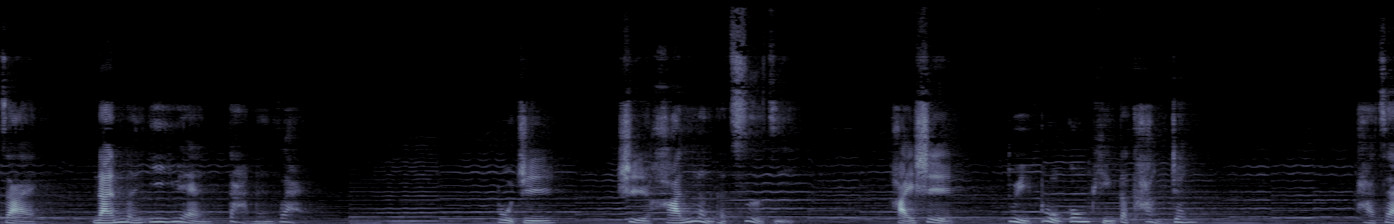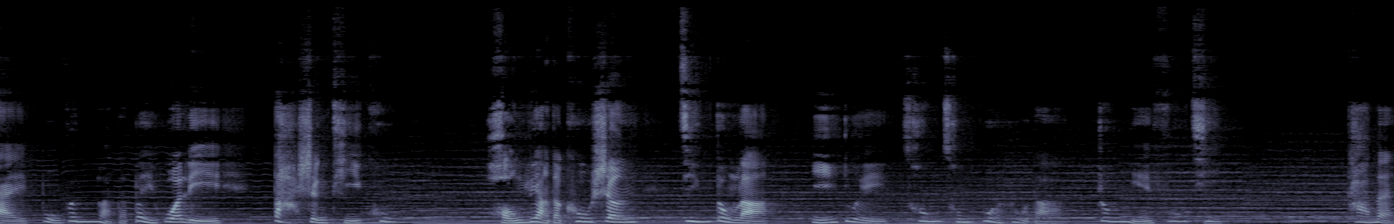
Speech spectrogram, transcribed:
在南门医院大门外。不知是寒冷的刺激，还是对不公平的抗争。他在不温暖的被窝里大声啼哭，洪亮的哭声。惊动了一对匆匆过路的中年夫妻，他们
